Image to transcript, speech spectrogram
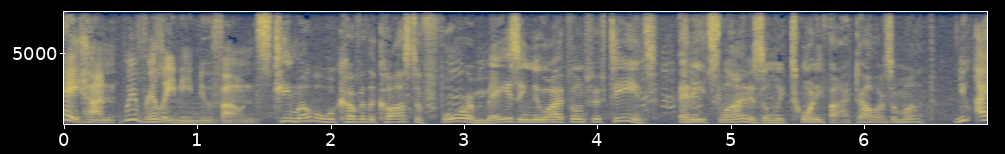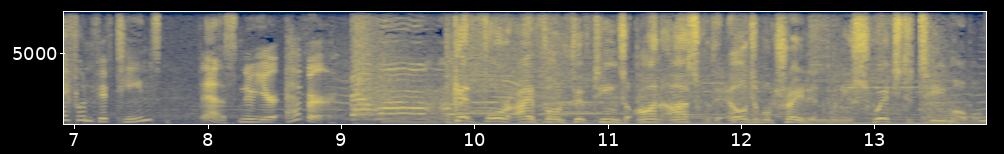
Hey, hun, we really need new phones. T Mobile will cover the cost of four amazing new iPhone 15s, and each line is only $25 a month. New iPhone 15s? Best new year ever. Get four iPhone 15s on us with eligible trade in when you switch to T Mobile.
